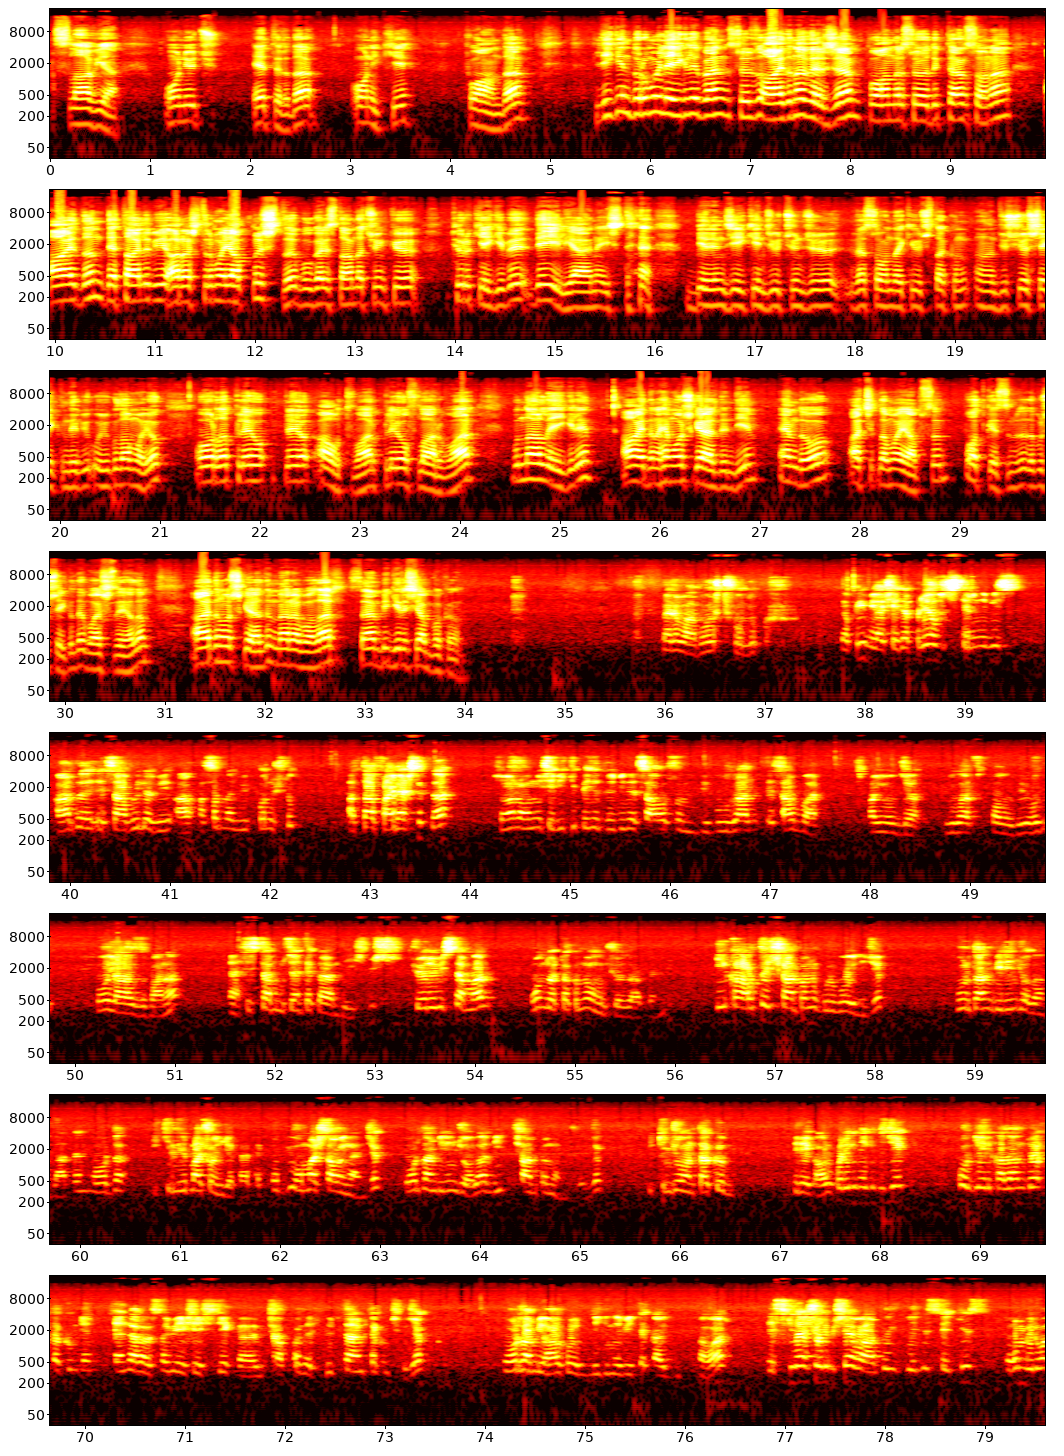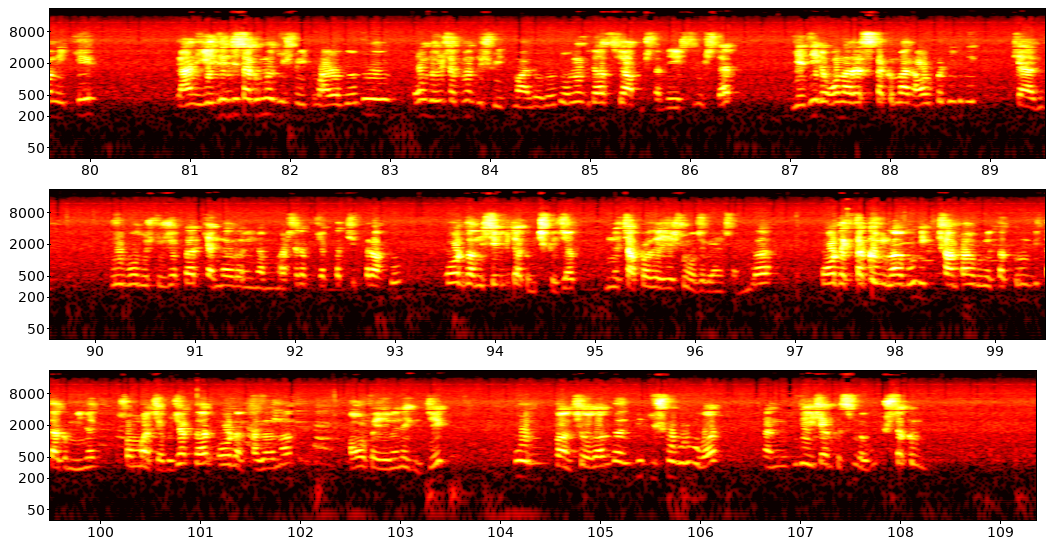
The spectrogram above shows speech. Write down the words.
Slavia 13, Ether'da 12 puanda. Ligin durumuyla ilgili ben sözü Aydın'a vereceğim. Puanları söyledikten sonra Aydın detaylı bir araştırma yapmıştı. Bulgaristan'da çünkü Türkiye gibi değil yani işte birinci, ikinci, üçüncü ve sondaki üç takım düşüyor şeklinde bir uygulama yok. Orada play, play out var, playoff'lar var. Bunlarla ilgili Aydın'a hem hoş geldin diyeyim hem de o açıklama yapsın. Podcast'imize de bu şekilde başlayalım. Aydın hoş geldin, merhabalar. Sen bir giriş yap bakalım. Merhaba hoş bulduk. Yapayım ya şeyde playoff sistemini biz Arda hesabıyla bir Hasan'la bir konuştuk. Hatta paylaştık da sonra onun işte Wikipedia'da bir de sağ olsun bir Bulgar hesabı var. İspanyolca Bulgar futbolu diyor. O, o yazdı bana. Yani sistem bu sene tekrar değişmiş. Şöyle bir sistem var. 14 takımdan oluşuyor zaten. İlk 6 şampiyonluk grubu oynayacak. Buradan birinci olan zaten. Orada ikili maç oynayacak zaten. Bir 10 maç daha oynanacak. Oradan birinci olan lig şampiyon olmuş olacak. İkinci olan takım direkt Avrupa Ligi'ne gidecek. O geri kalan dört takım kendi arasında bir eşleşecekler. Bir çapraz Bir tane bir takım çıkacak. Oradan bir Avrupa Ligi'nde bir tekrar gitme var. Eskiden şöyle bir şey vardı. 7, 8, 11, 12 yani 7. takımda düşme ihtimali oluyordu. 14. takımda düşme ihtimali oluyordu. Onu biraz şey yapmışlar, değiştirmişler. 7 ile 10 arası takımlar Avrupa Ligi'de yani grubu oluşturacaklar. Kendi aralarında maçlar yapacaklar çift taraflı. Oradan işte bir takım çıkacak. Yine çapraz eşleşme olacak en sonunda. Oradaki takımla bu ilk şampiyon grubu takımın bir takım yine son maç yapacaklar. Orada kazanan Avrupa elemene gidecek. Buradan şey olan da bir düşme grubu var. Yani bu değişen kısım da bu. Üç takım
